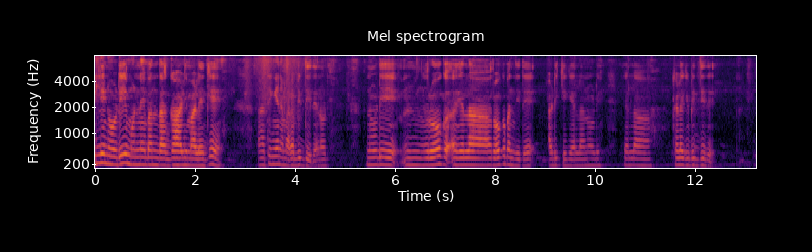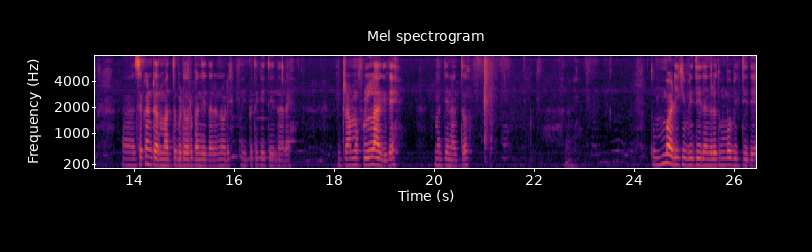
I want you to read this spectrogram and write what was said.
ಇಲ್ಲಿ ನೋಡಿ ಮೊನ್ನೆ ಬಂದ ಗಾಳಿ ಮಳೆಗೆ ತೆಂಗಿನ ಮರ ಬಿದ್ದಿದೆ ನೋಡಿ. ನೋಡಿ ರೋಗ, ಎಲ್ಲ ರೋಗ ಬಂದಿದೆ ಅಡಿಕೆಗೆ ಎಲ್ಲ ನೋಡಿ ಎಲ್ಲ ಕೆಳಗೆ ಬಿದ್ದಿದೆ. ಸೆಕೆಂಡ್ ಟರ್ಮ್ ಮದ್ದು ಬಿಡೋರು ಬಂದಿದ್ದಾರೆ ನೋಡಿ ಪೈಪ್ ತೆಗೀತಿದ್ದಾರೆ ಡ್ರಮ್ ಫುಲ್ ಆಗಿದೆ ಮದ್ದಿನದ್ದು. ತುಂಬ ಅಡಿಕೆ ಬಿದ್ದಿದೆ ಅಂದರೆ ತುಂಬ ಬಿದ್ದಿದೆ.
